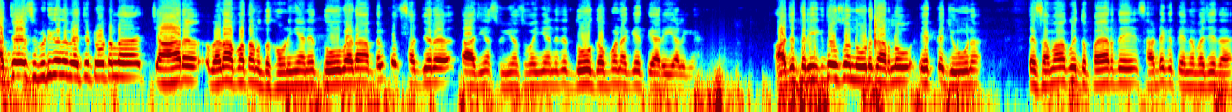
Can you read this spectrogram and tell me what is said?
ਅੱਜ ਇਸ ਵੀਡੀਓ ਦੇ ਵਿੱਚ ਟੋਟਲ 4 ਵੜਾ ਆਪਾਂ ਤੁਹਾਨੂੰ ਦਿਖਾਉਣੀਆਂ ਨੇ। ਦੋ ਵੜਾ ਬਿਲਕੁਲ ਸੱਜਰ, ਤਾਜ਼ੀਆਂ ਸੂਈਆਂ ਸਵਾਈਆਂ ਨੇ ਤੇ ਦੋ ਗੱਭਣ ਅੱਗੇ ਤਿਆਰੀ ਵਾਲੀਆਂ। ਅੱਜ ਤਰੀਕ ਦੋਸਤੋ ਨੋਟ ਕਰ ਲਓ 1 ਜੂਨ ਤੇ ਸਮਾਂ ਕੋਈ ਦੁਪਹਿਰ ਦੇ 3:30 ਵਜੇ ਦਾ।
